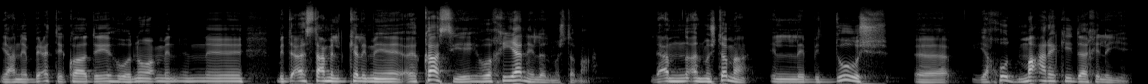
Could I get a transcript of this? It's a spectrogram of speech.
يعني باعتقادي هو نوع من بدي أستعمل كلمة قاسية هو خيانة للمجتمع. لأن المجتمع اللي بدوش آه، يخوض معركة داخلية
